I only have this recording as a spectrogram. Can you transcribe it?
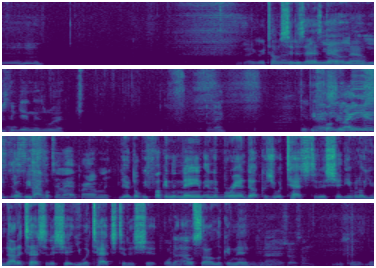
Mm-hmm. Every time So sit he his ass yeah, down he now. been used to getting his way. Don't be Yeah, fucking. like baby. getting Don't be just fu- to that probably. Yeah, don't be fucking the name and the brand up because you attached to this shit. Even though you're not attached to this shit, you attached to this shit on the outside looking in. Can I ask y'all something? What's up, bro?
